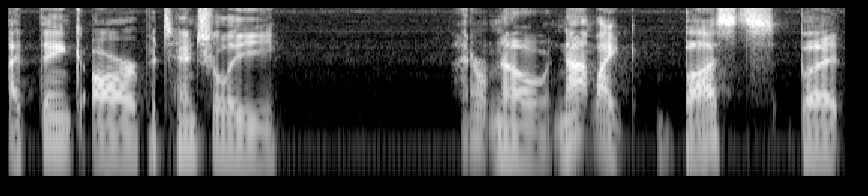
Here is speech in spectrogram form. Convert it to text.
I think are potentially, I don't know, not like busts, but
